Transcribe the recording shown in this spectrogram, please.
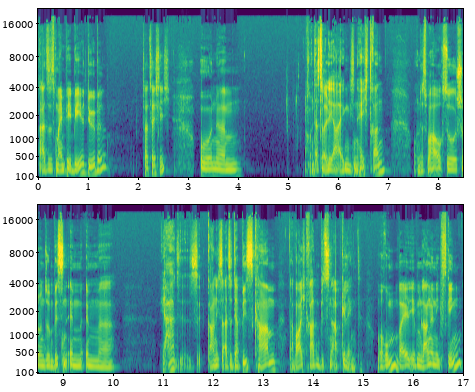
Also es ist mein PB-Döbel tatsächlich. Und ähm, und da sollte ja eigentlich ein Hecht dran. Und das war auch so schon so ein bisschen im, im äh, ja, gar nicht so. Also der Biss kam, da war ich gerade ein bisschen abgelenkt. Warum? Weil eben lange nichts ging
